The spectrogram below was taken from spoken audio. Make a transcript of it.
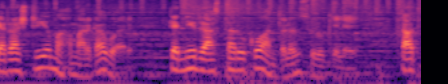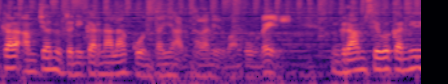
या राष्ट्रीय महामार्गावर त्यांनी रास्ता रोको आंदोलन सुरू केले. तात्काळ आमच्या नूतनीकरणाला कोणताही अडथळा निर्माण होऊ नये. ग्रामसेवकांनी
